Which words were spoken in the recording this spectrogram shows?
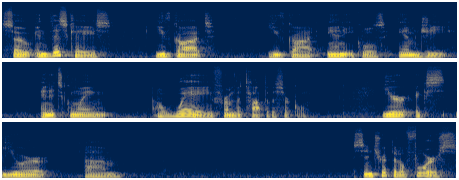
So in this case, you've got, you've got N equals mg and it's going away from the top of the circle. Your, your um, centripetal force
